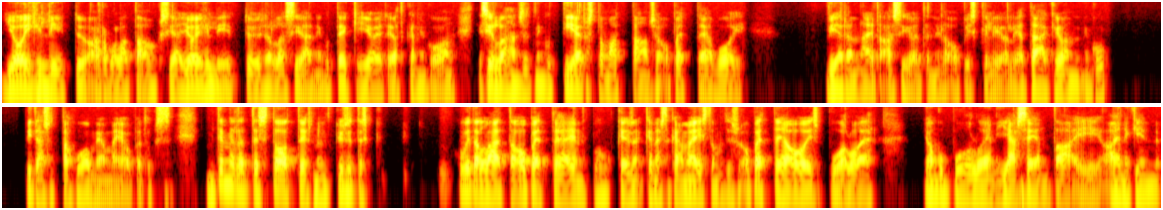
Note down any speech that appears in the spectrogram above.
joihin liittyy arvolatauksia, joihin liittyy sellaisia niin kuin tekijöitä, jotka niin kuin on. Ja silloinhan se niin kuin tiedostamattaan se opettaja voi viedä näitä asioita niille opiskelijoille. Ja tämäkin on, niin kuin, pitäisi ottaa huomioon meidän opetuksessa. Miten meillä te sitten olette, jos me nyt kysyttäisiin, kuvitellaan, että opettaja, ei nyt puhu kenestäkään meistä, mutta jos opettaja olisi puolue, jonkun puolueen jäsen tai ainakin,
